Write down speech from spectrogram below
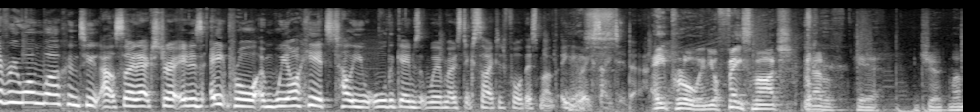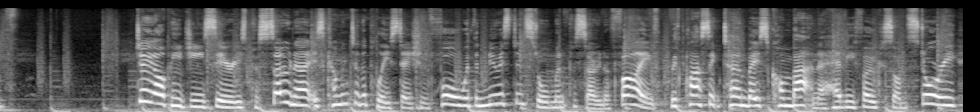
Hey everyone, welcome to Outside Xtra. It is April and we are here to tell you all the games that we're most excited for this month. Are you excited? April in your face, March. Get out of here, you jerk month. JRPG series Persona is coming to the PlayStation 4 with the newest installment Persona 5. With classic turn-based combat and a heavy focus on story,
